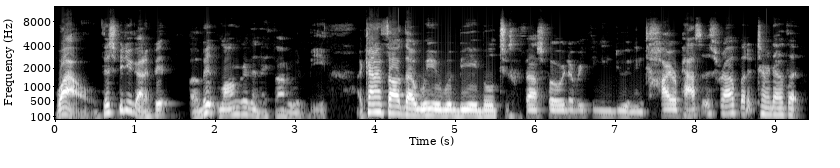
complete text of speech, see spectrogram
Wow, this video got a bit a bit longer than I thought it would be. I kind of thought that we would be able to fast forward everything and do an entire pacifist route, but it turned out that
